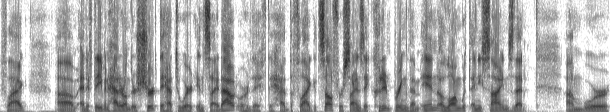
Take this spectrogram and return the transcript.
flag. Um, and if they even had it on their shirt, they had to wear it inside out, or they, if they had the flag itself or signs, they couldn't bring them in, along with any signs that um, were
